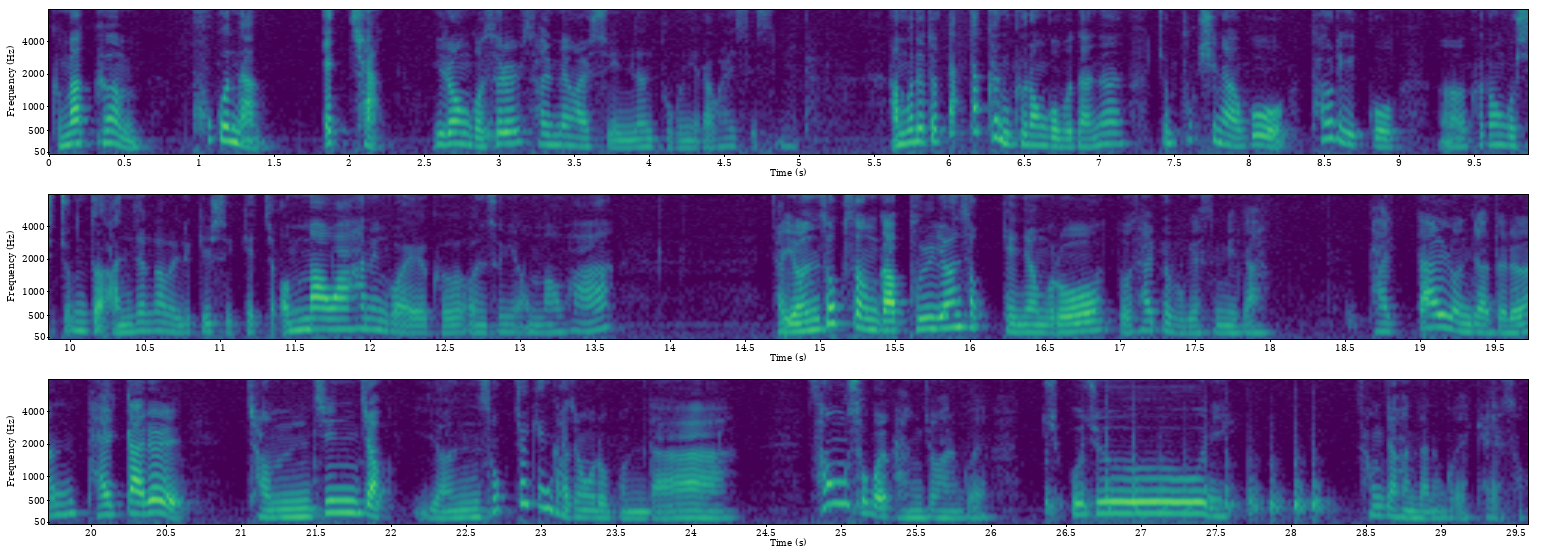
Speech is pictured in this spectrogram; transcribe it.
그만큼 포근함, 애착 이런 것을 설명할 수 있는 부분이라고 할 수 있습니다. 아무래도 딱딱한 그런 것보다는 좀 푹신하고 털이 있고 어, 그런 것이 좀 더 안정감을 느낄 수 있겠죠. 엄마화 하는 거예요. 그 원숭이 엄마화. 자, 연속성과 불연속 개념으로 또 살펴보겠습니다. 발달론자들은 발달을 점진적, 연속적인 과정으로 본다. 성숙을 강조하는 거예요. 꾸준히 성장한다는 거예요. 계속.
